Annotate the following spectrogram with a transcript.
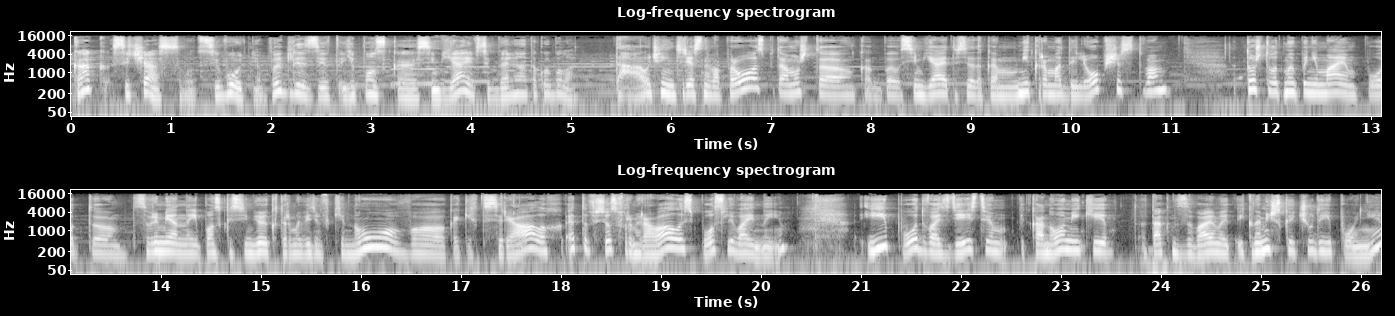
Как сейчас, вот сегодня, выглядит японская семья и всегда ли она такой была? Да, очень интересный вопрос, потому что как бы семья это всегда такая микромодель общества. То, что вот мы понимаем под э, современной японской семьей, которую мы видим в кино, в каких-то сериалах, это все сформировалось после войны и под воздействием экономики, так называемой экономическое чудо Японии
